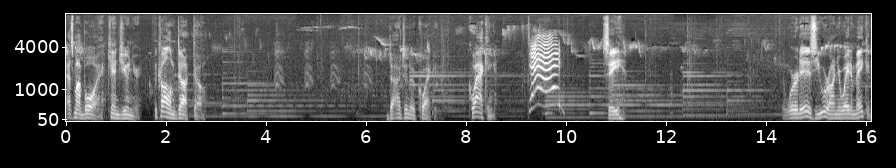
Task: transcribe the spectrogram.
That's my boy, Ken Jr. We call him Duck, though. Dodging or quacking? Quacking. Dad! See? The word is you were on your way to Macon.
